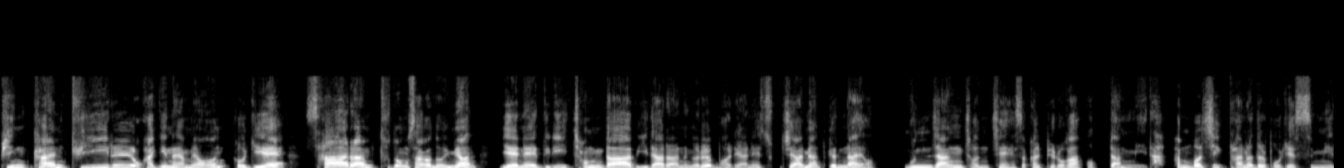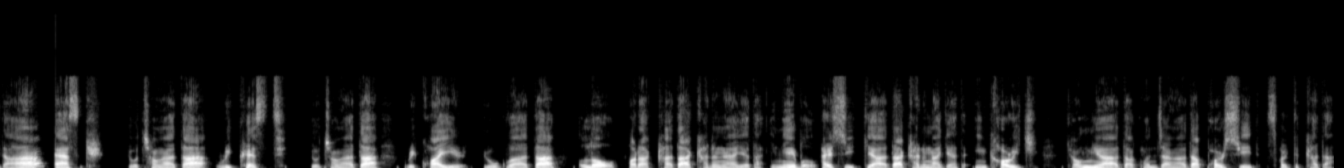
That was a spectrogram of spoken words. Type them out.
빈칸 뒤를 확인하면 거기에 사람 투동사가 놓이면 얘네들이 정답이다라는 것을 머리 안에 숙지하면 끝나요. 문장 전체 해석할 필요가 없답니다. 한 번씩 단어들 보겠습니다. ask 요청하다, request 요청하다, require 요구하다, allow 허락하다, 가능하게 하다, enable 할 수 있게 하다, 가능하게 하다, encourage 격려하다, 권장하다, persuade 설득하다.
